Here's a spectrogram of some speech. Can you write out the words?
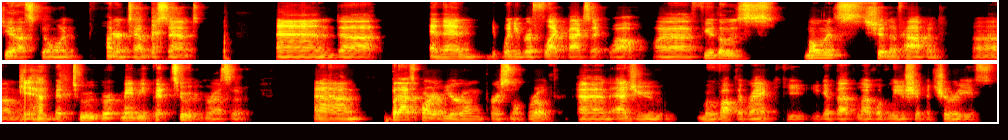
just going 110 percent, and uh, and then when you reflect back, it's like wow, uh, a few of those moments shouldn't have happened. Um, yeah. maybe a bit too maybe a bit too aggressive. Um, but that's part of your own personal growth. And as you move up the rank, you, you get that level of leadership maturity is,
